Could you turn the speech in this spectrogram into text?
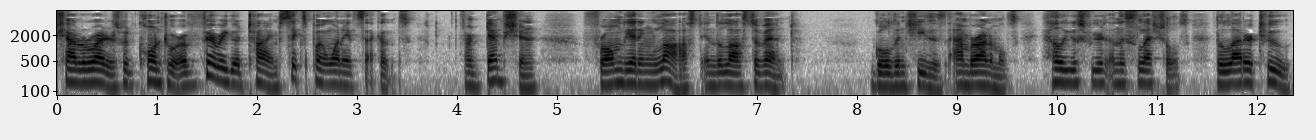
Shadow Riders would contour a very good time, 6.18 seconds. Redemption from getting lost in the last event. Golden Cheeses, Amber Animals, Heliospheres, and the Celestials, the latter two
